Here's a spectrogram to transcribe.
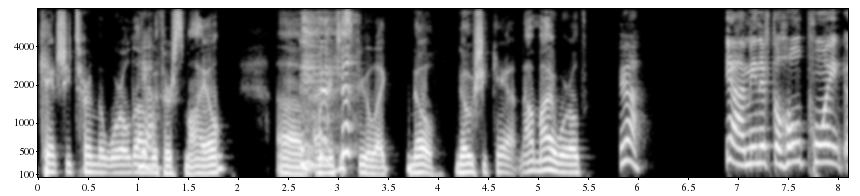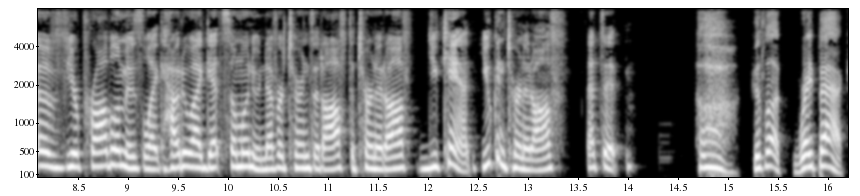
Can't she turn the world on Yeah. with her smile? Um, and I just feel like, no, no, she can't. Not my world. Yeah. Yeah, I mean, if the whole point of your problem is like, how do I get someone who never turns it off to turn it off? You can't. You can turn it off. That's it. Ah, good luck. Right back.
